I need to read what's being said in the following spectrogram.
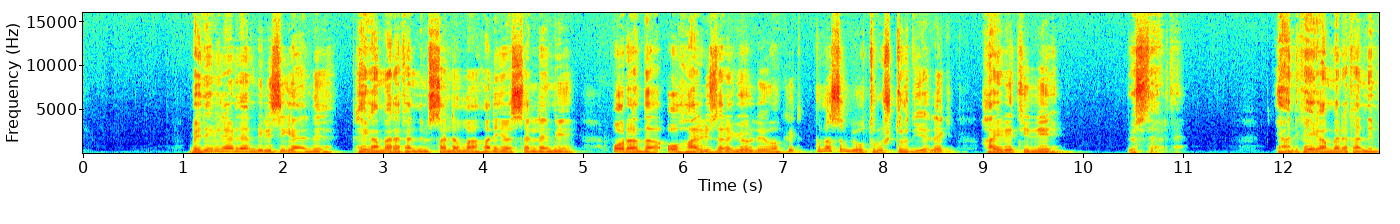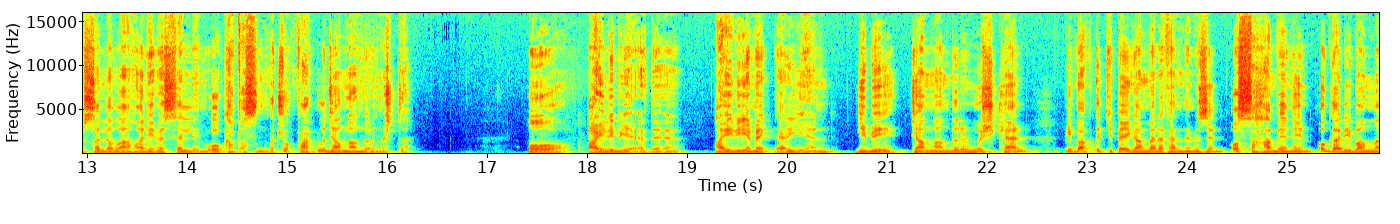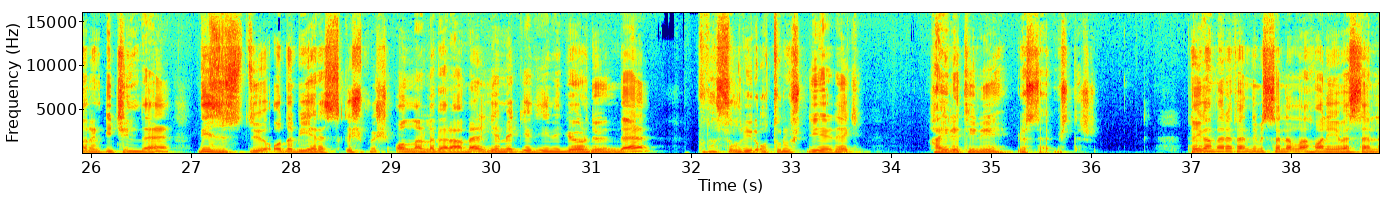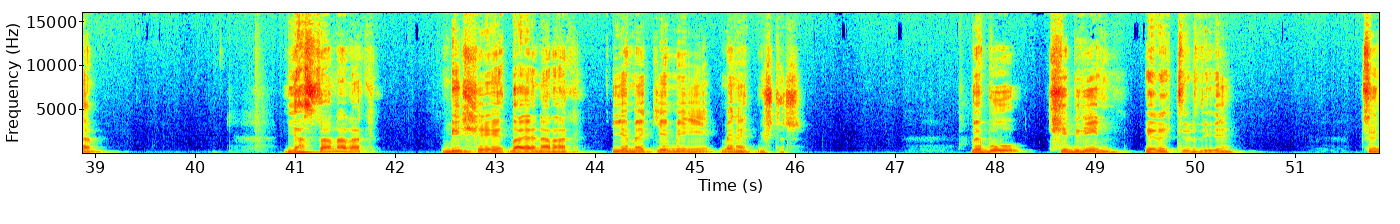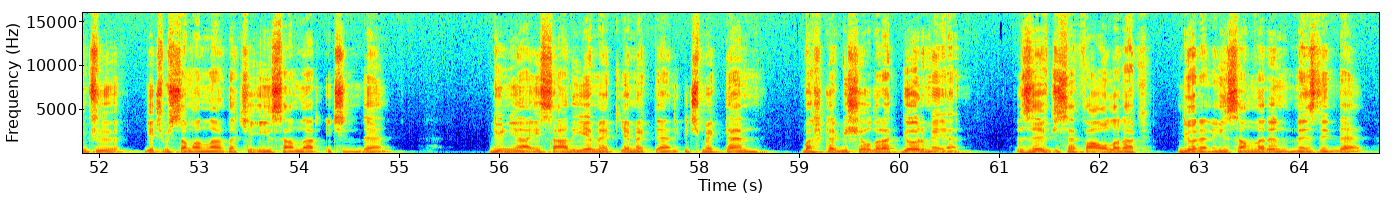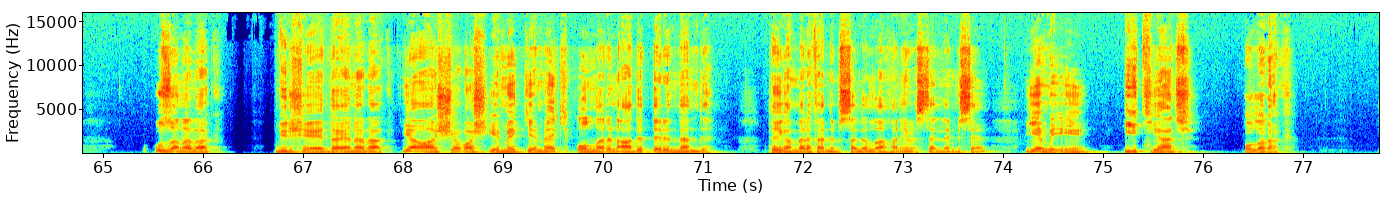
Bedevilerden birisi geldi. Peygamber Efendimiz sallallahu aleyhi ve sellemi orada o hal üzere gördüğü vakit bu nasıl bir oturuştur diyerek hayretini gösterdi. Yani Peygamber Efendimiz sallallahu aleyhi ve sellemi o kafasında çok farklı canlandırmıştı. O ayrı bir yerde ayrı yemekler yiyen gibi canlandırılmışken bir baktı ki Peygamber Efendimizin o sahabenin, o garibanların içinde dizüstü o da bir yere sıkışmış onlarla beraber yemek yediğini gördüğünde bu nasıl bir oturuş diyerek hayretini göstermiştir. Peygamber Efendimiz sallallahu aleyhi ve sellem yaslanarak bir şeye dayanarak yemek yemeyi men etmiştir. Ve bu kibrin gerektirdiği çünkü geçmiş zamanlardaki insanlar içinde dünyayı sadece yemek yemekten, içmekten başka bir şey olarak görmeyen, zevki sefa olarak gören insanların nezdinde uzanarak, bir şeye dayanarak yavaş yavaş yemek yemek onların adetlerindendi. Peygamber Efendimiz sallallahu aleyhi ve sellem ise yemeği ihtiyaç olarak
